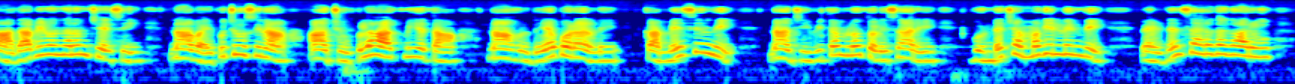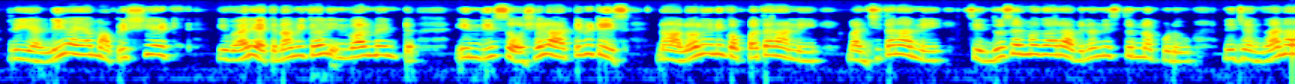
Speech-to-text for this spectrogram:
పాదాభివందనం చేసి నా వైపు చూసిన ఆ చూపుల ఆత్మీయత నా హృదయ పొరల్ని కమ్మేసింది. నా జీవితంలో తొలిసారి గుండె చెమ్మగిల్లింది. వెల్డెన్ శారద గారు really I'm appreciate your economical involvement in the social activities నాలో లేని గొప్పతనాన్ని మంచితనాన్ని సింధు శర్మ గారు అభినందిస్తున్నప్పుడు నిజంగా నా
